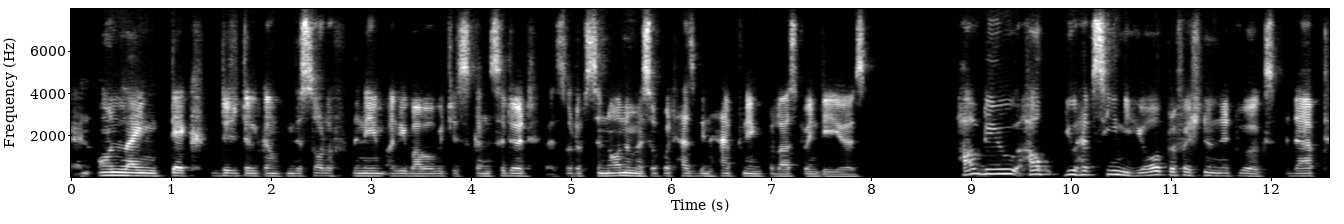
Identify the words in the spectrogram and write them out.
an online tech digital company, the sort of the name Alibaba, which is considered sort of synonymous of what has been happening for the last 20 years. How do you, how you have seen your professional networks adapt,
